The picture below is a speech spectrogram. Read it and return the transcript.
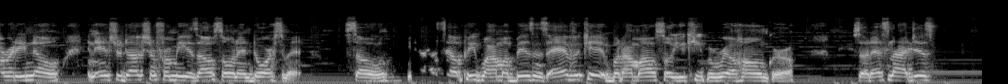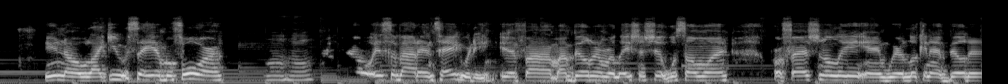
I already know an introduction for me is also an endorsement. So you know, I tell people I'm a business advocate, but I'm also you keep a real home girl. So that's not just, you know, like you were saying before. Mm-hmm. You know, it's about integrity. If um, I'm building a relationship with someone professionally and we're looking at building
